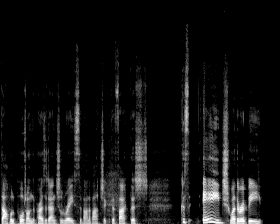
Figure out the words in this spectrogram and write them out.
that will put on the presidential race Ivana Bacik? The fact that because age, whether it be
